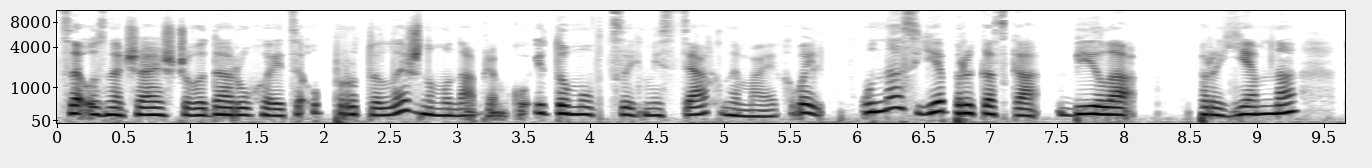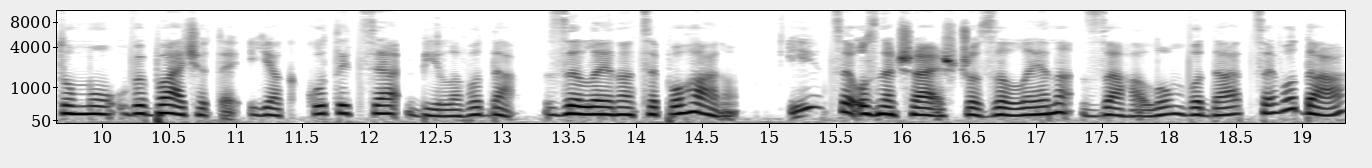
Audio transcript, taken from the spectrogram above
Це означає, що вода рухається у протилежному напрямку, і тому в цих місцях немає хвиль. У нас є приказка біла приємна, тому ви бачите, як кутиться біла вода. Зелена це погано. І це означає, що зелена загалом вода це вода,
